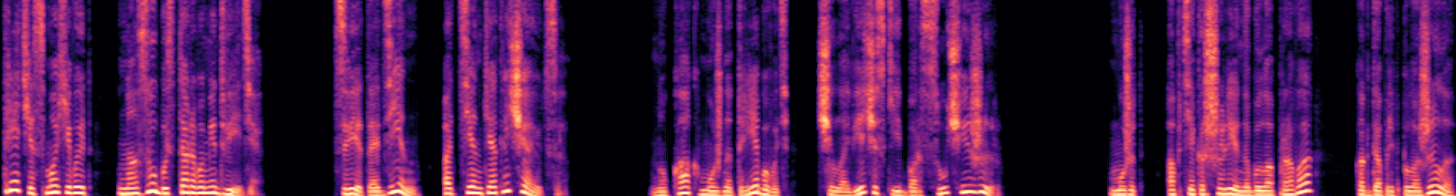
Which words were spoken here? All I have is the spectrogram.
третья смахивает на зубы старого медведя. Цвет один, оттенки отличаются. Но как можно требовать человеческий барсучий жир? Может, аптекарша Лена была права, когда предположила,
